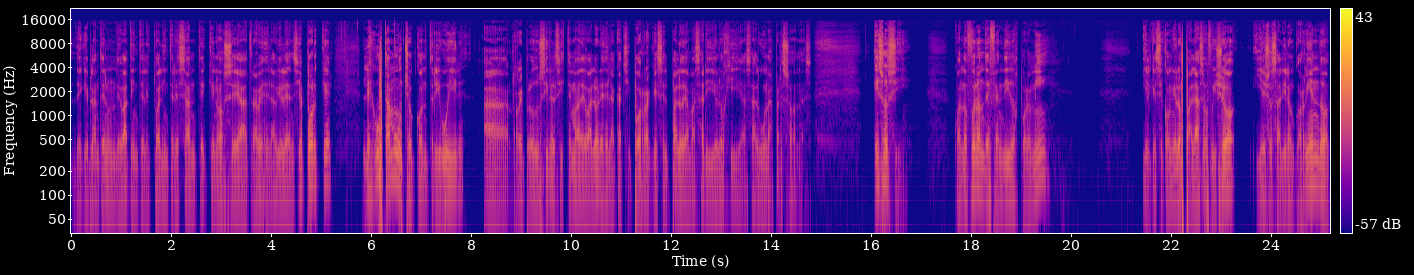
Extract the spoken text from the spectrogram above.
de que planteen un debate intelectual interesante que no sea a través de la violencia, porque les gusta mucho contribuir a reproducir el sistema de valores de la cachiporra, que es el palo de amasar ideologías a algunas personas. Eso sí, cuando fueron defendidos por mí, y el que se comió los palazos fui yo, y ellos salieron corriendo,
